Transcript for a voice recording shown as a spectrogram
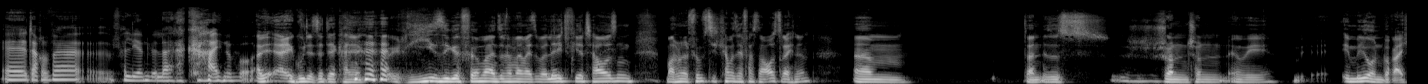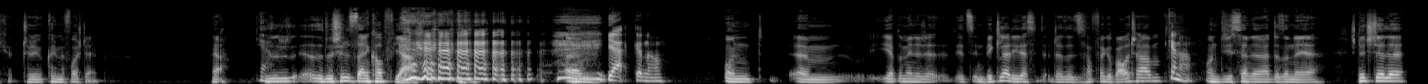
Äh, darüber äh, verlieren wir leider keine Worte. Aber, äh, gut, ihr seid ja keine riesige Firma. Insofern, wenn man jetzt überlegt, 4000 mal 150 kann man es ja fast noch ausrechnen. Ähm, dann ist es schon, schon irgendwie im Millionenbereich, könnte ich mir vorstellen. Ja. ja. Also, also, du schüttelst deinen Kopf, ja. ähm, ja, genau. Und ähm, ihr habt am Ende jetzt Entwickler, die das, das Software gebaut haben. Genau. Und die ist dann da so eine Schnittstelle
